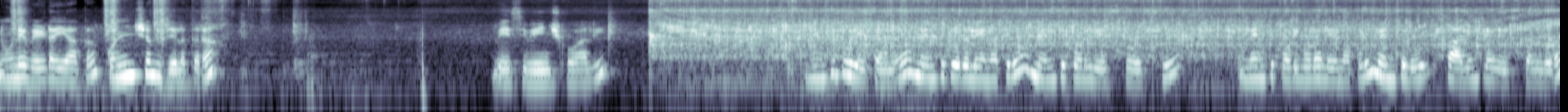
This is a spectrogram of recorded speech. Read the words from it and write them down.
నూనె వేడయ్యాక కొంచెం జీలకర్ర వేసి వేయించుకోవాలి. మెంతి కూర వేసాను. మెంతి కూర లేనప్పుడు మెంతి పొడి వేసుకోవచ్చు. మెంతి పొడి కూడా లేనప్పుడు మెంతులు తాలింపులో వేసుకొని కూడా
